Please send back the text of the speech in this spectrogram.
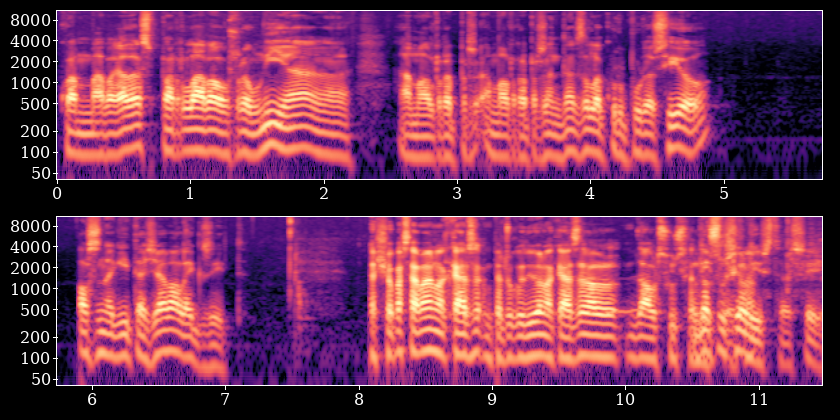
quan a vegades parlava o es reunia eh, amb, el, amb els representants de la corporació, els neguitejava l'èxit. Això passava en el cas, em penso que ho diu en el cas del, dels socialistes. Dels socialistes, sí.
